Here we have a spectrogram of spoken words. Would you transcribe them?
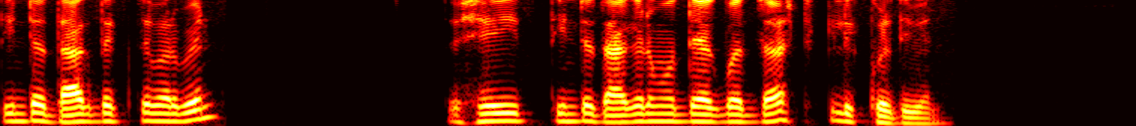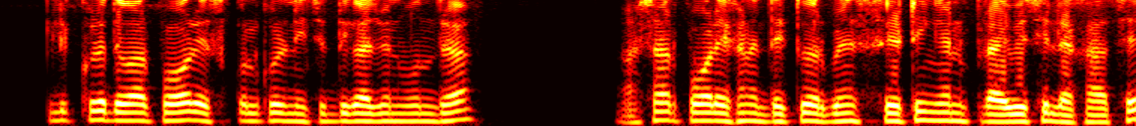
তিনটা দাগ দেখতে পারবেন। তো সেই তিনটা দাগের মধ্যে একবার জাস্ট ক্লিক করে দিবেন। ক্লিক করে দেওয়ার পর স্ক্রল করে নিচের দিকে আসবেন বন্ধুরা। আসার পর এখানে দেখতে পারবেন সেটিং অ্যান্ড প্রাইভেসি লেখা আছে।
